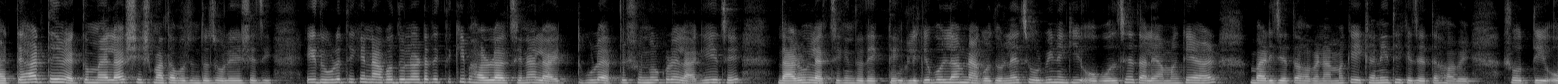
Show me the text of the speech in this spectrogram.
হাঁটতে হাঁটতে একদম মেলার শেষ মাথা পর্যন্ত চলে এসেছি। এই দূরে থেকে নাগরদোলনাটা দেখতে কি ভালো লাগছে না? লাইটগুলো এত সুন্দর করে লাগিয়েছে, দারুণ লাগছে কিন্তু দেখতে। উগলিকে বললাম, নাগরদোলনায় চড়বি নাকি? ও বলছে, তাহলে আমাকে আর বাড়ি যেতে হবে না, আমাকে এখানেই থেকে যেতে হবে। সত্যি, ও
